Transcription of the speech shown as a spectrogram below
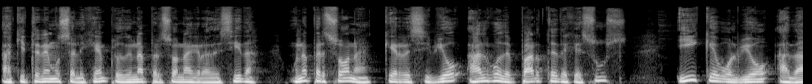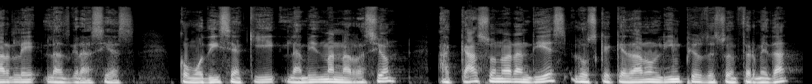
Aquí tenemos el ejemplo de una persona agradecida, una persona que recibió algo de parte de Jesús y que volvió a darle las gracias. Como dice aquí la misma narración, ¿acaso no eran diez los que quedaron limpios de su enfermedad?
